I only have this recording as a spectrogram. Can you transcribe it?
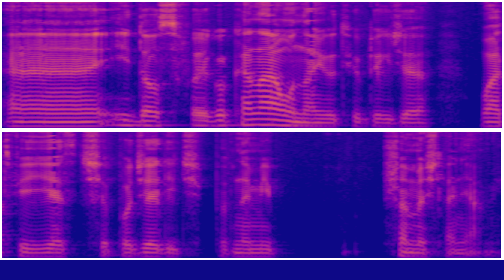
e, i do swojego kanału na YouTube, gdzie łatwiej jest się podzielić pewnymi przemyśleniami.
